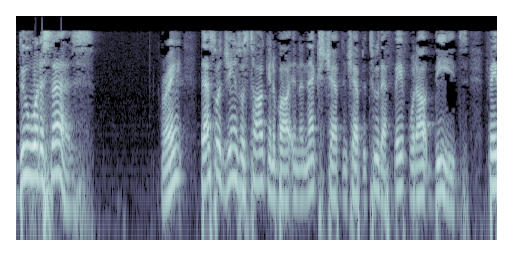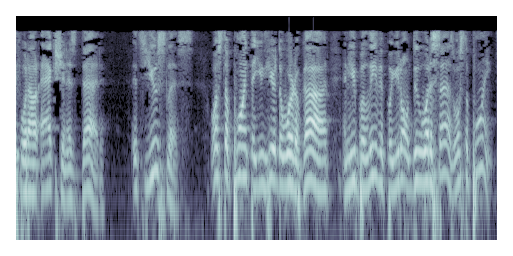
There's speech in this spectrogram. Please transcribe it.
Do what it says. Right? That's what James was talking about in the next chapter, in chapter 2, that faith without deeds, faith without action is dead. It's useless. What's the point that you hear the word of God and you believe it, but you don't do what it says? What's the point?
